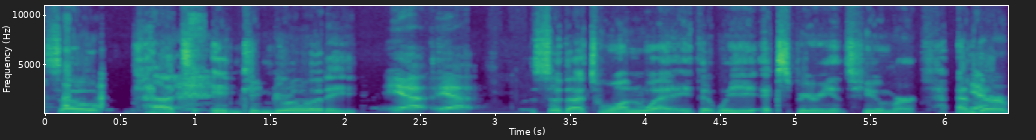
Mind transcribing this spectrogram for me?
so that's incongruity. Yeah, yeah. So that's one way that we experience humor. And yeah. there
